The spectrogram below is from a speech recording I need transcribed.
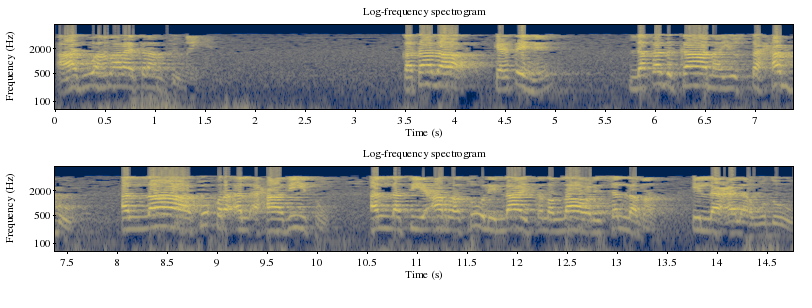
آج وہ ہمارا احترام کیوں نہیں ہے؟ قطع کہتے ہیں، لقد كان يستحب اللہ تقر الحادیث التي عن رسول اللہ صلی اللہ علیہ وسلم الا على وضوء.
